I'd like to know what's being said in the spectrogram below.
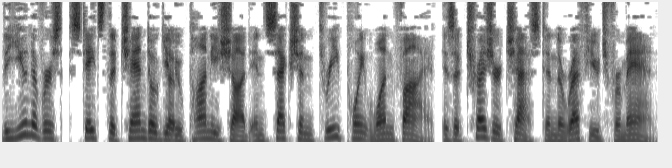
The universe, states the Chandogya Upanishad in section 3.15, is a treasure chest and the refuge for man.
